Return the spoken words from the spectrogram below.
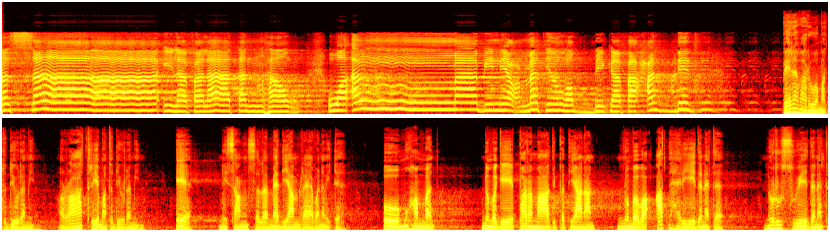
السائل فلا تنهر وأما بنعمة ربك فحدث පෙරවරුව මත දිවරමින් රාත්‍රිය මත දිවරමින් එය නිසංසල මැදියම් රෑවන විට ඕ මුහම්මද නුඹගේ පරමාධිපතියානන් නුඹව අත්හැරියේද නැත නුරුස්වේද නැත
